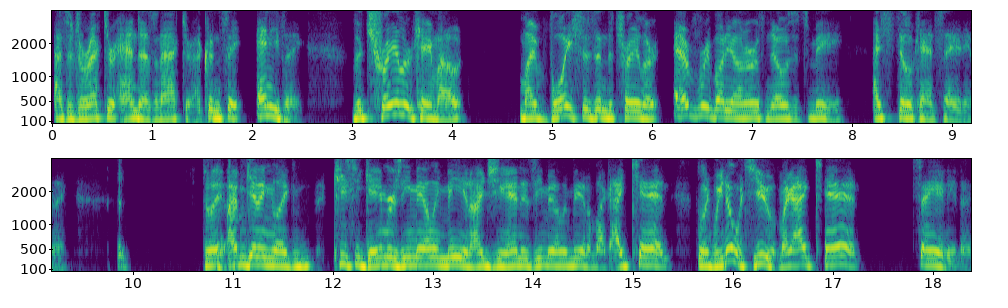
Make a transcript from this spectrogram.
as a director and as an actor. I couldn't say anything. The trailer came out. My voice is in the trailer. Everybody on earth knows it's me. I still can't say anything. So I- I'm getting like PC gamers emailing me and IGN is emailing me, and I'm like, I can't. They're like, we know it's you. I'm like, I can't say anything.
